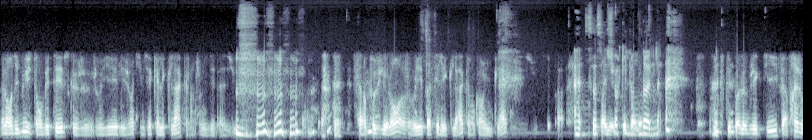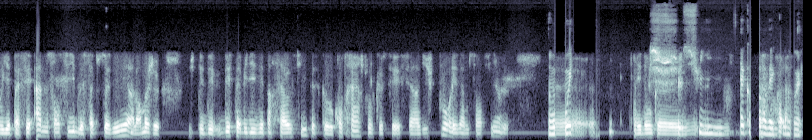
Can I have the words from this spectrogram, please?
Alors au début, j'étais embêté parce que je, je, voyais les gens qui me disaient qu'elle claque. Alors je me disais, bah zut, c'est un peu violent. Je voyais passer les claques, encore une claque. Pas, ah, ça c'est sûr qu'il en donne. C'était pas l'objectif. Après, je voyais passer âme sensible, s'abstenir. Alors moi, je j'étais déstabilisé par ça aussi parce qu'au contraire, je trouve que c'est c'est un livre pour les âmes sensibles. oui. Euh, et donc, je euh, suis d'accord avec voilà. vous. Ouais.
